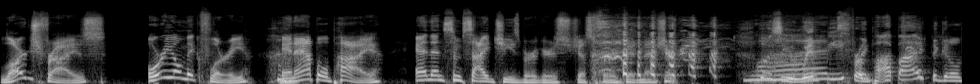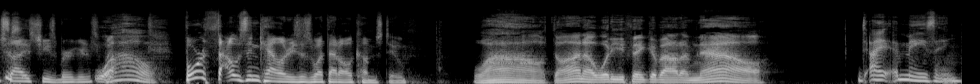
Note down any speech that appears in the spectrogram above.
large fries, Oreo McFlurry, an apple pie, and then some side cheeseburgers just for good measure. Who's he? Wimpy from Popeye? the good old size cheeseburgers. Wow. 4,000 calories is what that all comes to. Wow. Donna, what do you think about him now? I, amazing,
